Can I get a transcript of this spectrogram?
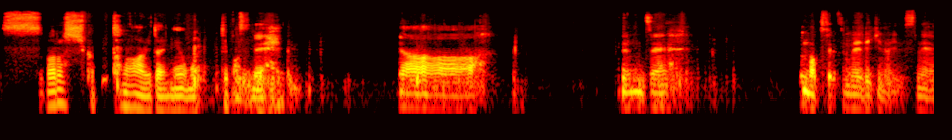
素晴らしかったなみたいに思ってますね。いやー、全然うまく説明できないですね。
